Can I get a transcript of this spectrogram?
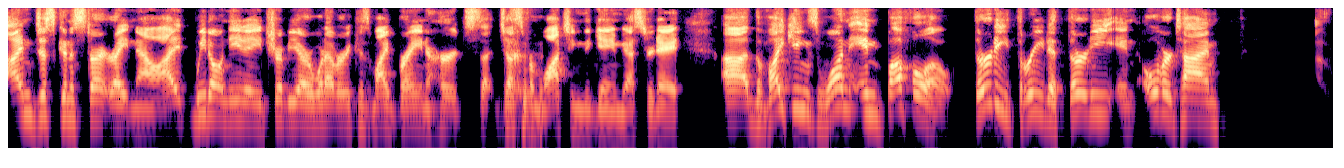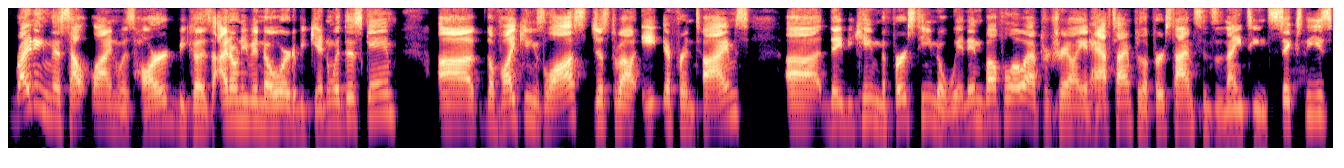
I'm just gonna start right now. I we don't need any trivia or whatever because my brain hurts just from watching the game yesterday. Uh, the Vikings won in Buffalo, 33 to 30 in overtime. Writing this outline was hard because I don't even know where to begin with this game. Uh, the Vikings lost just about eight different times. Uh, they became the first team to win in Buffalo after trailing at halftime for the first time since the 1960s.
